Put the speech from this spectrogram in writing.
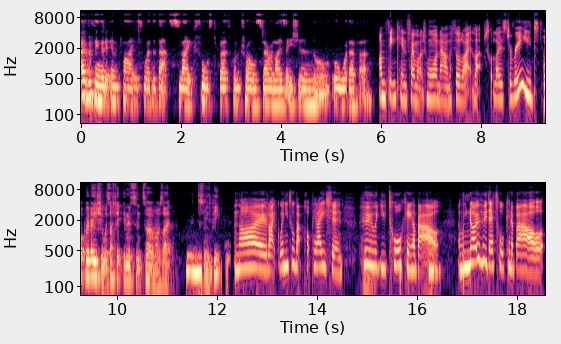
everything that it implies, whether that's like forced birth control, sterilization, or, or whatever. I'm thinking so much more now, and I feel like like I've just got loads to read. Population was such an innocent term. I was like, it just means hmm. people. No, like when you talk about population, who are you talking about? Hmm. And we know who they're talking about.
